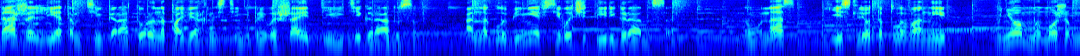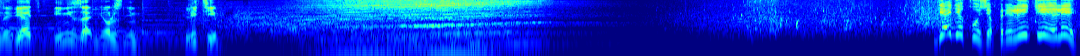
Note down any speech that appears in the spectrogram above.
Даже летом температура на поверхности не превышает 9 градусов, а на глубине всего 4 градуса. Но у нас есть летоплаванырь. В нем мы можем нырять и не замерзнем. Летим. Дядя Кузя, прилетели!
